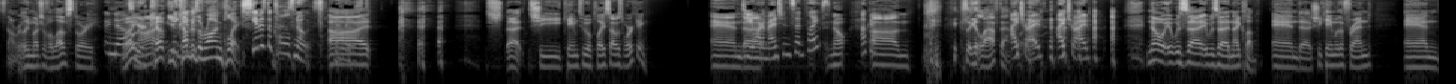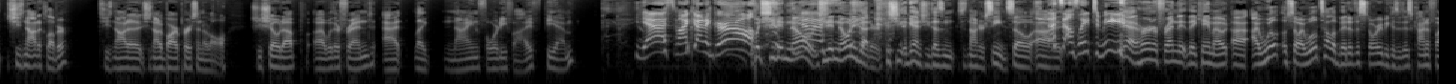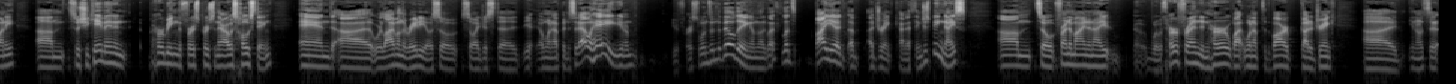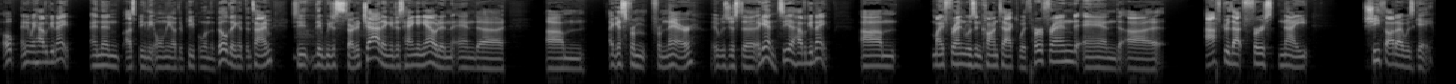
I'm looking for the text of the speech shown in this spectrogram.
It's not really much of a love story. No. Well, you're not. co- you've Hey, come give to us- the wrong place. Give us the Coles notes. Uh, uh, she came to a place I was working, and Do you uh, want to mention said place? No. Okay. Um, because I get laughed at. I tried. I tried. No, it was uh, it was a nightclub, and uh, she came with a friend, and she's not a clubber. She's not a she's not a bar person at all. She showed up uh, with her friend at like nine forty five p.m. yes, my kind of girl. But she didn't know. Yes. She didn't know any better because she again she doesn't. It's not her scene. So uh, that sounds late to me. yeah, her and her friend they, they came out. Uh, I will so I will tell a bit of the story because it is kind of funny. Um, so she came in and her being the first person there, I was hosting and uh, we're live on the radio. So so I just uh, I went up and said, oh hey, you know, your first one's in the building. I'm like let's let's buy you a, a drink kind of thing, just being nice. Um, so a friend of mine and I, uh, with her friend and her, went up to the bar, got a drink. Uh, you know, said, oh anyway, have a good night. And then us being the only other people in the building at the time, she they, we just started chatting and just hanging out and and. Uh, um, I guess from from there, it was just a, again, see ya, have a good night. Um, my friend was in contact with her friend, and uh, after that first night, she thought I was gay.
